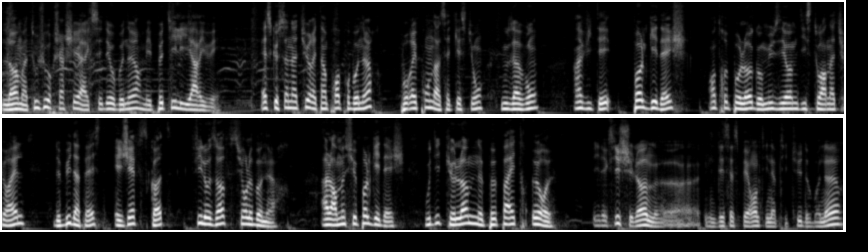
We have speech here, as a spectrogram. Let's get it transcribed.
L'homme a toujours cherché à accéder au bonheur, mais peut-il y arriver Est-ce que sa nature est impropre au bonheur? Pour répondre à cette question, nous avons invité Paul Guédèche, anthropologue au Muséum d'histoire naturelle de Budapest, et Jeff Scott, philosophe sur le bonheur. Alors, monsieur Paul Guédèche, vous dites que l'homme ne peut pas être heureux. Il existe chez l'homme euh, une désespérante inaptitude au bonheur.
